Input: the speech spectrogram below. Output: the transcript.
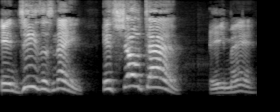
In Jesus' name, it's showtime. Amen.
